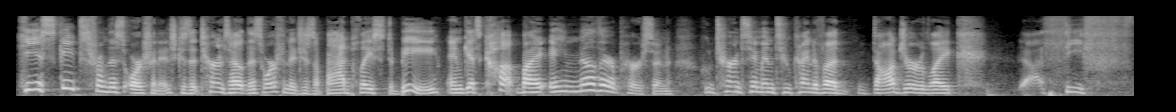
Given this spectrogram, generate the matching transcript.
He escapes from this orphanage because it turns out this orphanage is a bad place to be and gets caught by another person who turns him into kind of a Dodger like uh, thief,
